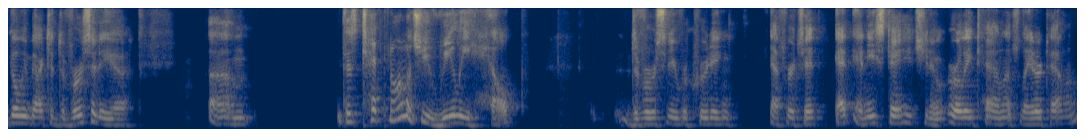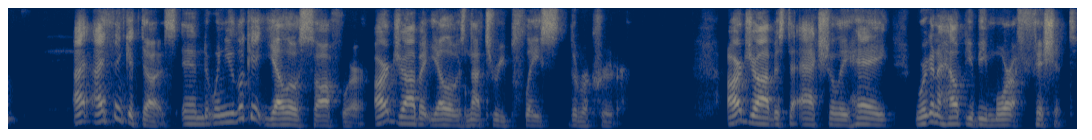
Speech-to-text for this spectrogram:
going back to diversity, uh, um, does technology really help diversity recruiting efforts at, at any stage, you know, early talent, later talent? I, I, think it does. And when you look at Yello software, our job at Yello is not to replace the recruiter. Our job is to actually, hey, we're going to help you be more efficient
